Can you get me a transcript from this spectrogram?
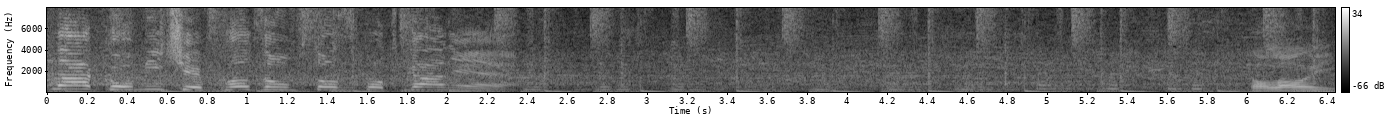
Znakomicie wchodzą w to spotkanie. Toloi.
